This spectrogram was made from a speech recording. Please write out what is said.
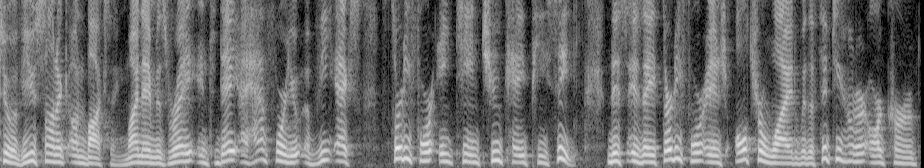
to a ViewSonic unboxing. My name is Ray and today I have for you a VX3418 2K PC. This is a 34 inch ultra wide with a 1500R curved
